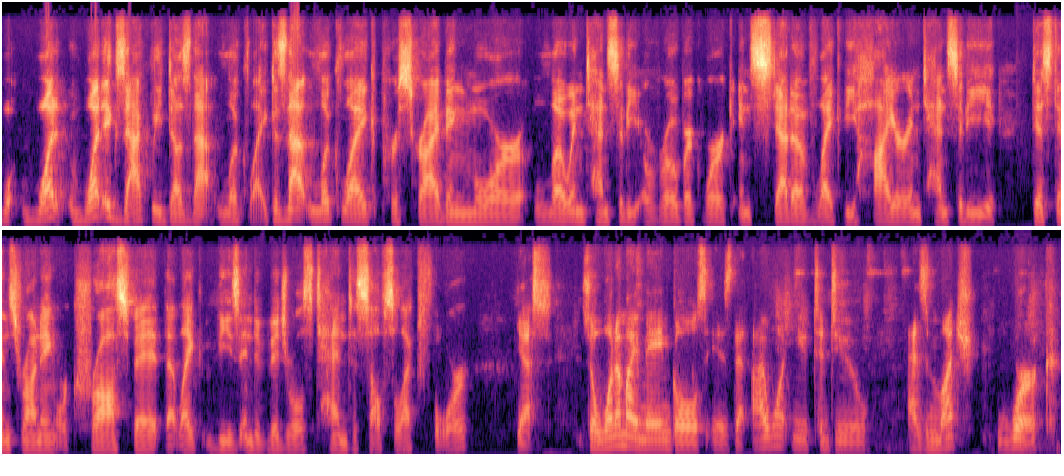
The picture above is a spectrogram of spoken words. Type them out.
What, what what exactly does that look like? Does that look like prescribing more low intensity aerobic work instead of like the higher intensity distance running or CrossFit that like these individuals tend to self-select for? Yes. So one of my main goals is that I want you to do as much work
